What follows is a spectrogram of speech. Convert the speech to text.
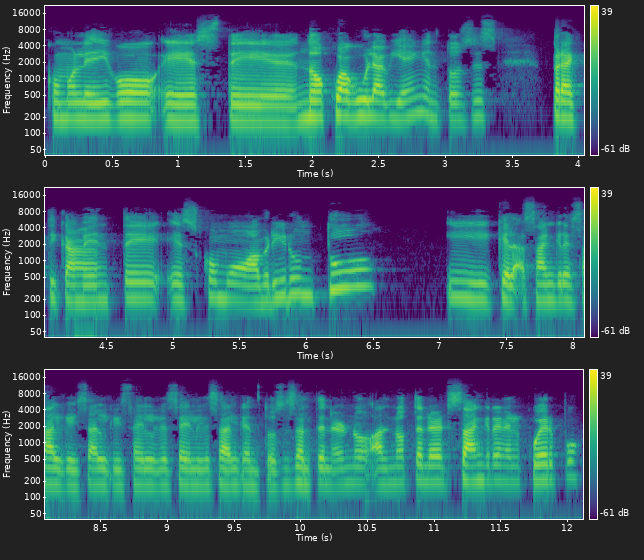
como le digo, este, no coagula bien, entonces prácticamente es como abrir un tubo y que la sangre salga y salga y salga y salga y salga. Entonces, al, tener no, al no tener sangre en el cuerpo,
